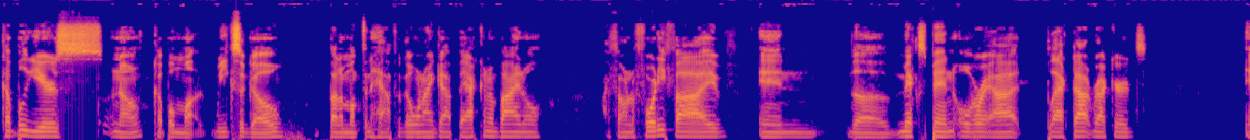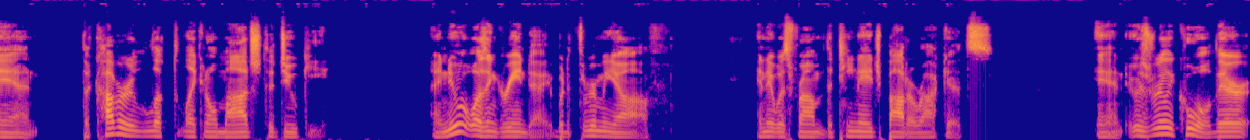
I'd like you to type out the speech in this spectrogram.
a couple years, no, a couple mo- weeks ago, about a month and a half ago when I got back in a vinyl. I found a 45 in the mix bin over at Black Dot Records, and the cover looked like an homage to Dookie. I knew it wasn't Green Day, but it threw me off. And it was from the Teenage Bottle Rockets and it was really cool. They're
